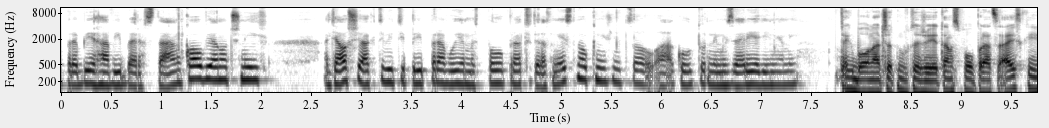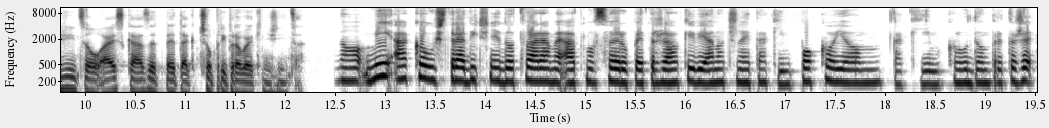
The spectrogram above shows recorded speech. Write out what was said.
prebieha výber stánkov vianočných a ďalšie aktivity pripravujeme v spolupráci teraz s miestnou knižnicou a kultúrnymi zariadeniami. Tak bolo načrtnuté, že je tam spolupráca aj s knižnicou, aj s KZP, tak čo pripravuje knižnica? No, my ako už tradične dotvárame atmosféru Petržalky Vianočnej takým pokojom, takým kľudom, pretože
